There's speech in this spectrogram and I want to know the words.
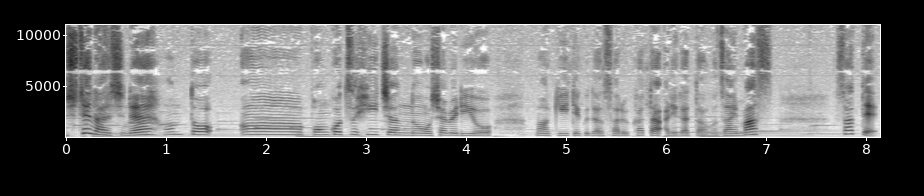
してないしね、ほんと。うー、ポンコツひーちゃんのおしゃべりを、まあ、聞いてくださる方、ありがとうございます。さて、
